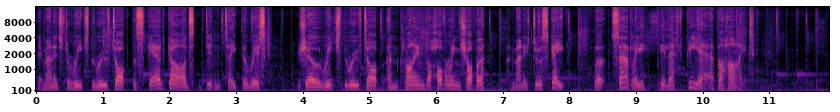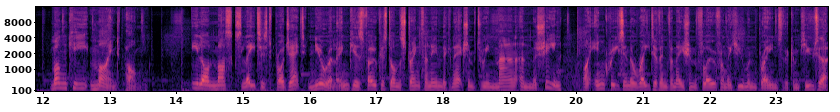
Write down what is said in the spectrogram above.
They managed to reach the rooftop, but scared guards didn't take the risk. Michel reached the rooftop and climbed the hovering chopper and managed to escape, but sadly he left Pierre behind. Monkey Mind Pong Elon Musk's latest project, Neuralink, is focused on strengthening the connection between man and machine by increasing the rate of information flow from the human brain to the computer.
